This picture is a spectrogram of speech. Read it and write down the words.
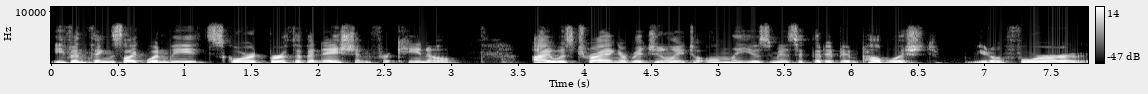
even things like when we scored Birth of a Nation for Kino, I was trying originally to only use music that had been published, you know, for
